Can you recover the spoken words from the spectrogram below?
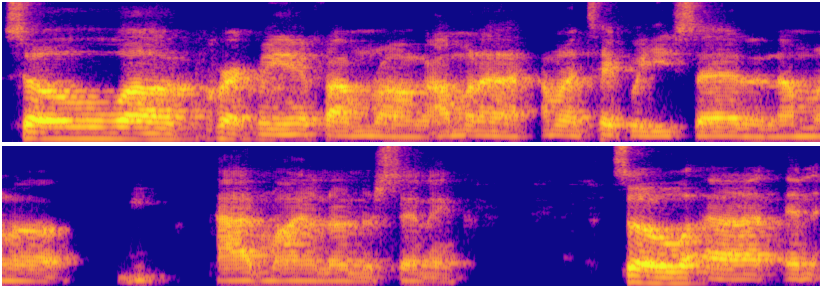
So uh, correct me if I'm wrong. I'm gonna I'm gonna take what you said and I'm gonna add my own understanding. So uh, an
